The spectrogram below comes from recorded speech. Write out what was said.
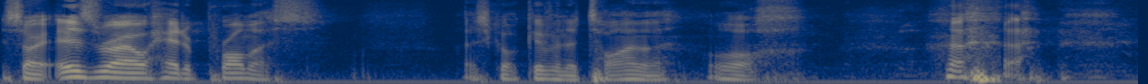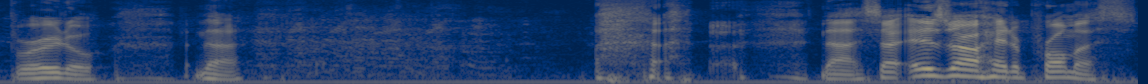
sorry, Israel had a promise. I just got given a timer. Oh, brutal. No. no, so Israel had a promise.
